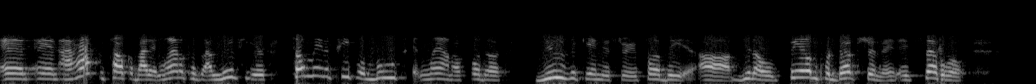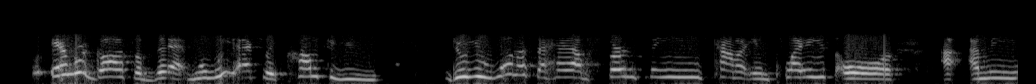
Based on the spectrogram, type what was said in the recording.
And and I have to talk about Atlanta because I live here. So many people move to Atlanta for the music industry, for the uh, you know film production, etc. In regards of that, when we actually come to you, do you want us to have certain things kind of in place, or I, I mean,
